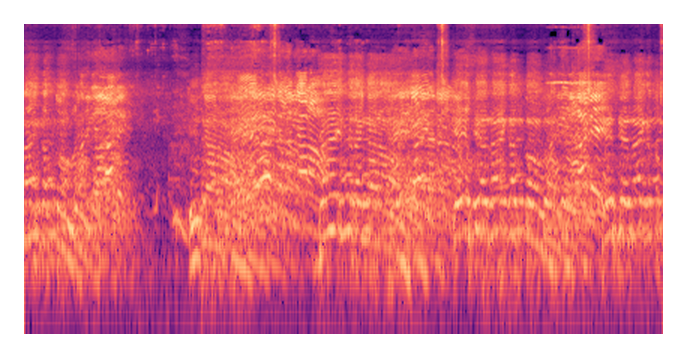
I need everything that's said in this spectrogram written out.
నాయకత్వం. ఇదారా. జై తెలంగాణ. కేసీఆర్ నాయకత్వం. కేసీఆర్ నాయకత్వం.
